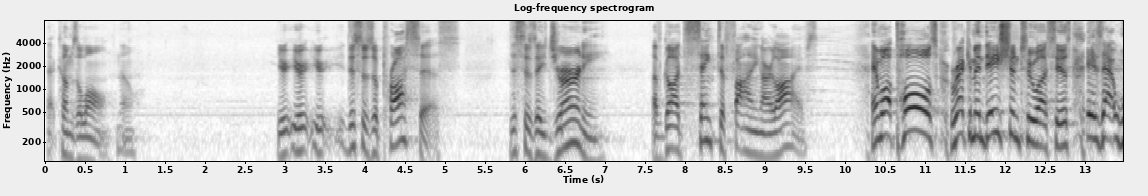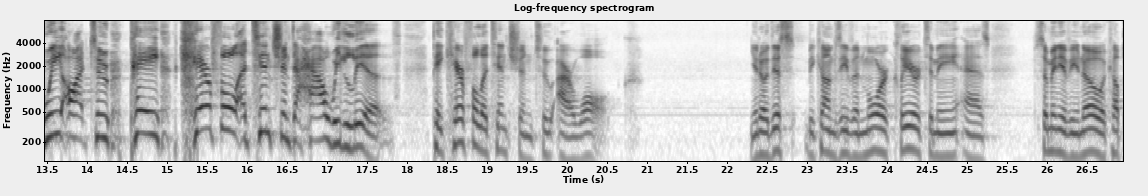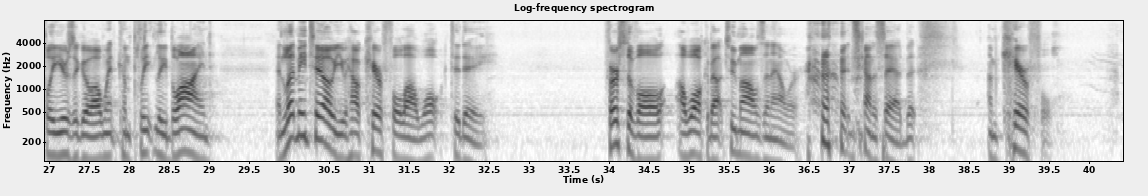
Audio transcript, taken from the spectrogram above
that comes along? No. You're, you're, you're, this is a process, this is a journey of God sanctifying our lives. And what Paul's recommendation to us is, is that we ought to pay careful attention to how we live pay careful attention to our walk. You know, this becomes even more clear to me as so many of you know, a couple of years ago, I went completely blind. And let me tell you how careful I walk today. First of all, I walk about two miles an hour. it's kind of sad, but I'm careful.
